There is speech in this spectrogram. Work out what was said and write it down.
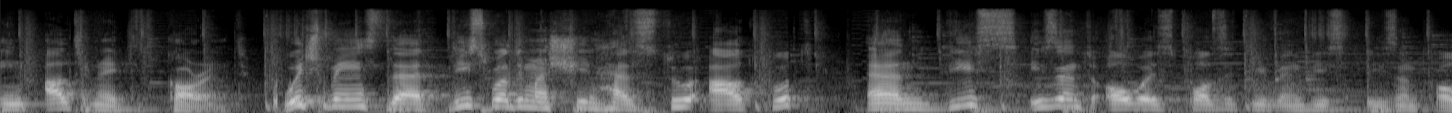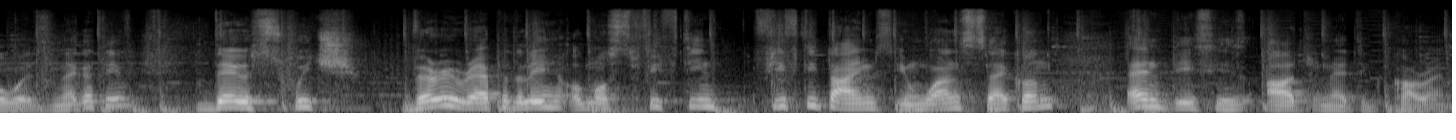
in alternating current, which means that this welding machine has two outputs and this isn't always positive and this isn't always negative. They switch very rapidly, almost 15, 50 times in one second, and this is alternating current.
